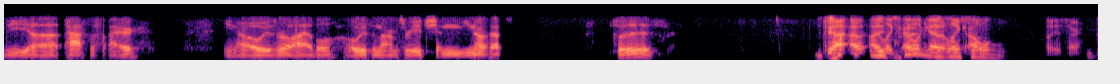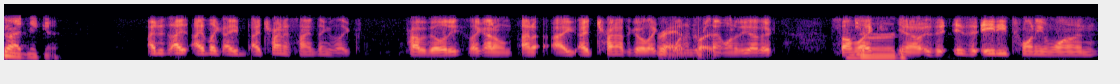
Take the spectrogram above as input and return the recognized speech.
the uh pacifier, you know, always reliable, always in arm's reach, and you know that's that's what it is. See, I, I, I like I look at it like I'll, also- oh, yeah, sorry. Go ahead, Mika. I just I, I like I I try and assign things like probability. Like I don't I I, I try not to go like 100% one or the other. So I'm like, you know, is it is it 80 21,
